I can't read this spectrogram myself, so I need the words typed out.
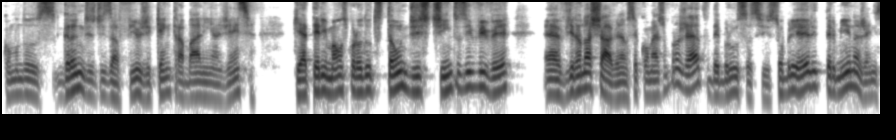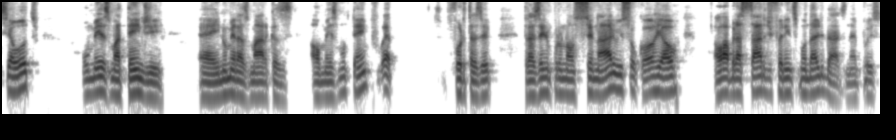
como um dos grandes desafios de quem trabalha em agência, que é ter em mãos produtos tão distintos e viver é, virando a chave. Né? Você começa um projeto, debruça-se sobre ele, termina, já inicia outro. O mesmo atende é, inúmeras marcas ao mesmo tempo. É, for trazer, trazendo para o nosso cenário, isso ocorre ao, ao abraçar diferentes modalidades. Né? Pois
